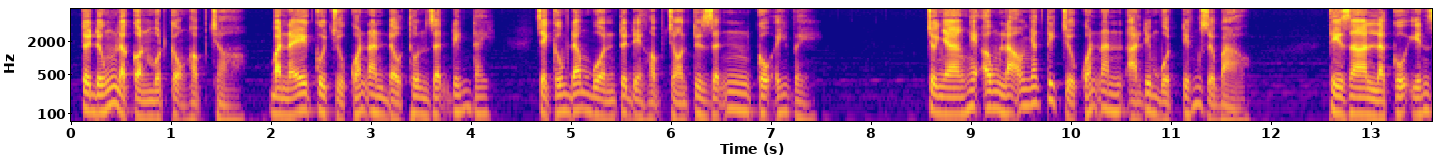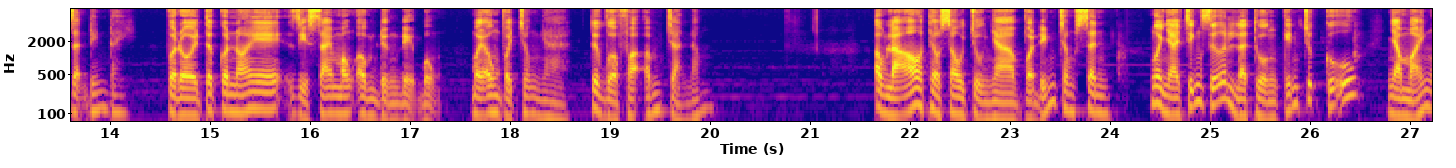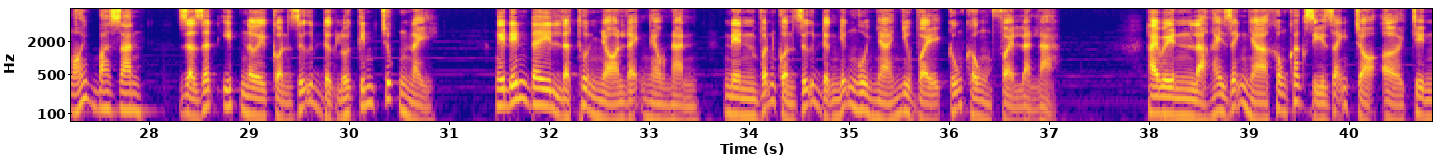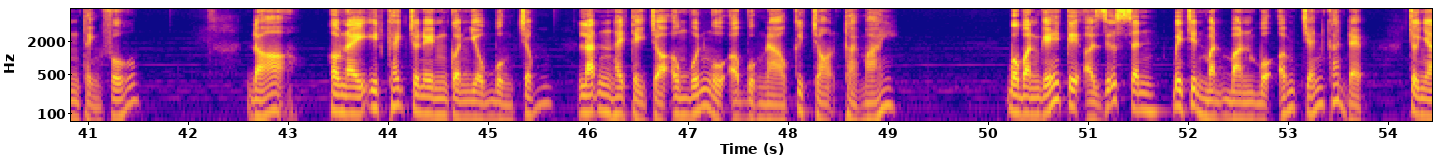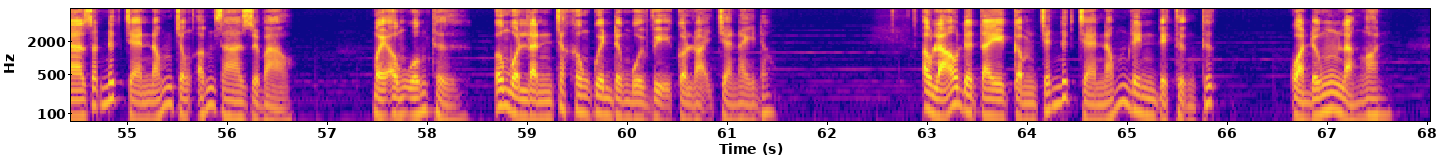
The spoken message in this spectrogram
Tôi đúng là còn một cậu học trò. Bà nãy cô chủ quán ăn đầu thôn dẫn đến đây. Trẻ cũng đã buồn tôi để học trò tôi dẫn cô ấy về. Chủ nhà nghe ông lão nhắc tới chủ quán ăn à lên một tiếng rồi bảo, Thì ra là cô Yến dẫn đến đây. Vừa rồi tôi có nói gì sai mong ông đừng để bụng. Mời ông vào trong nhà, Tôi vừa pha ấm trà nóng. Ông lão theo sau chủ nhà và đến trong sân. Ngôi nhà chính giữa là thuồng kiến trúc cũ, Nhà mái ngói ba gian. Giờ rất ít nơi còn giữ được lối kiến trúc này ngay đến đây là thôn nhỏ lại nghèo nàn, Nên vẫn còn giữ được những ngôi nhà như vậy Cũng không phải là lạ. Hai bên là hai dãy nhà không khác gì dãy trọ ở trên thành phố. Đó, Hôm nay ít khách cho nên còn nhiều buồng trống. Lát hay thầy trò ông muốn ngủ ở buồng nào cứ chọn thoải mái. Bộ bàn ghế kê ở giữa sân, Bên trên mặt bàn bộ ấm chén khá đẹp. Chủ nhà rót nước chè nóng trong ấm ra rồi bảo, Mời ông uống thử. Uống một lần chắc không quên được mùi vị của loại chè này đâu. Ông lão đưa tay cầm chén nước chè nóng lên để thưởng thức. Quả đúng là ngon.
